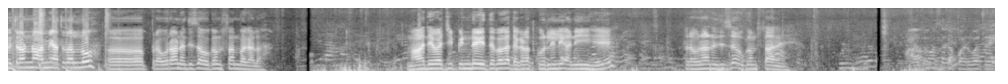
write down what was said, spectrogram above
मित्रांनो आम्ही आता चाललो प्रवरा नदीचा उगमस्थान बघायला. महादेवाची पिंड इथे बघा दगडात कोरलेली आणि हे प्रवरा नदीचं उगमस्थान आहे हा पर्वत आहे.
